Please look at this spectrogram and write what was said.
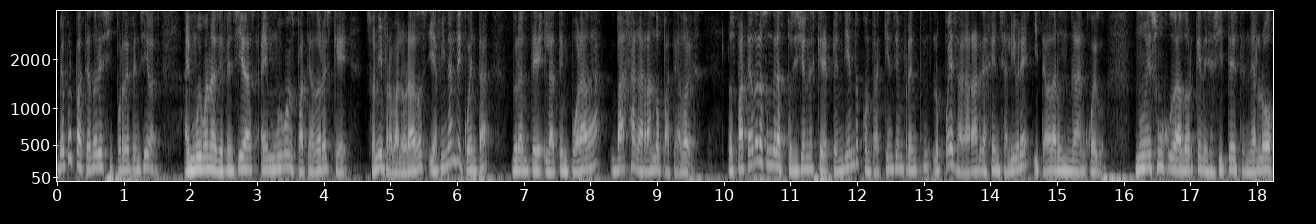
ve por pateadores y por defensivas. Hay muy buenas defensivas, hay muy buenos pateadores que son infravalorados y a final de cuenta, durante la temporada vas agarrando pateadores. Los pateadores son de las posiciones que dependiendo contra quién se enfrenten, lo puedes agarrar de agencia libre y te va a dar un gran juego. No es un jugador que necesites tenerlo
